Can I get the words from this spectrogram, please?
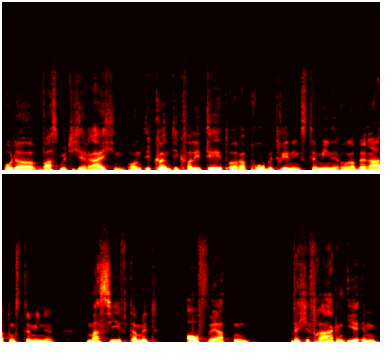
oder was möchte ich erreichen? Und ihr könnt die Qualität eurer Probetrainingstermine, eurer Beratungstermine massiv damit aufwerten, welche Fragen ihr im,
